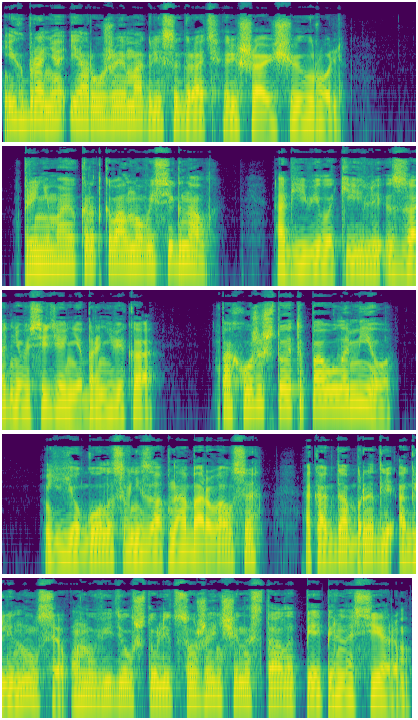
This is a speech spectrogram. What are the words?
Их броня и оружие могли сыграть решающую роль. Принимаю кратковолновый сигнал, объявила Килли с заднего сиденья броневика. Похоже, что это Паула Мио. Ее голос внезапно оборвался, а когда Брэдли оглянулся, он увидел, что лицо женщины стало пепельно-серым.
